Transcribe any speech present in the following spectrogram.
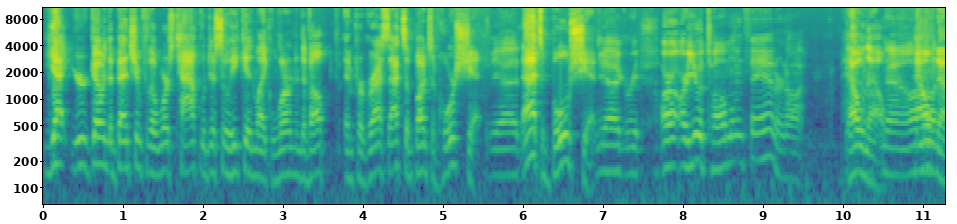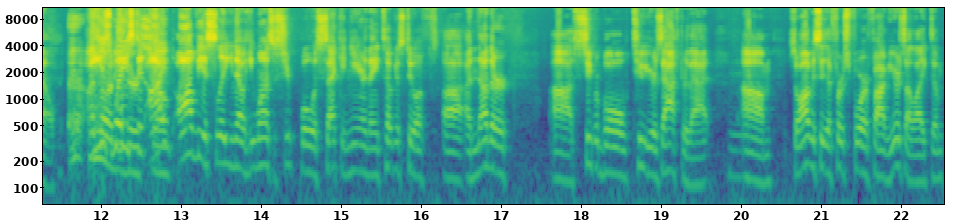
yet you're going to bench him for the worst tackle just so he can like learn and develop and progress. That's a bunch of horse shit. yeah, That's bullshit. yeah, I agree. Are are you a Tomlin fan or not? Hell no. No, I'm Hell not- no. He's not either, wasted. so- I obviously, you know, he won us a Super Bowl his second year, and then he took us to a uh, another uh, Super Bowl two years after that. Hmm. Um, so obviously, the first four or five years, I liked him,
